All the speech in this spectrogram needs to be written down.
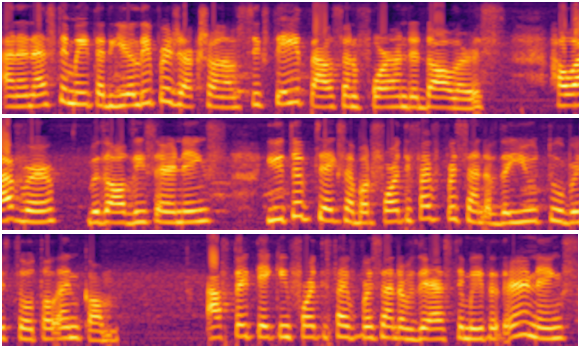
and an estimated yearly projection of $68,400. However, with all these earnings, YouTube takes about 45% of the YouTuber's total income. After taking 45% of their estimated earnings,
